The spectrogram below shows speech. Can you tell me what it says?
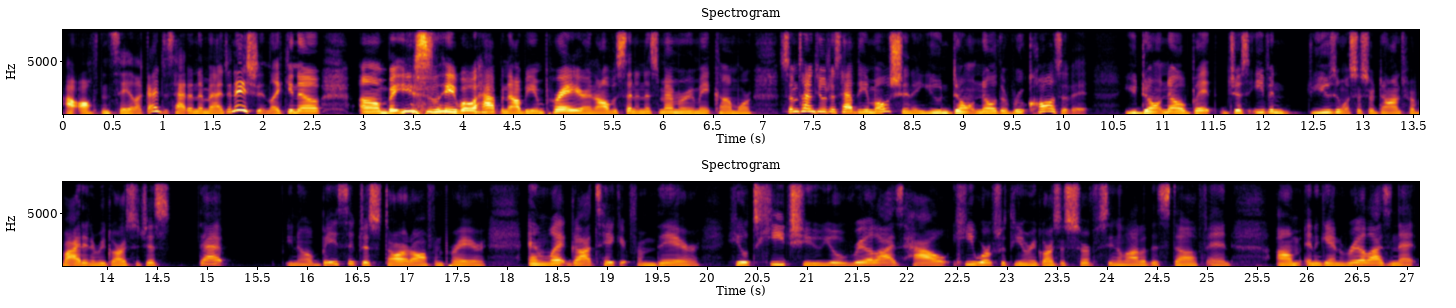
I often say like I just had an imagination. Like, you know, um, but usually what will happen, I'll be in prayer and all of a sudden this memory may come or sometimes you'll just have the emotion and you don't know the root cause of it. You don't know, but just even using what Sister Dawn's provided in regards to just that you know, basic just start off in prayer and let God take it from there. He'll teach you. You'll realize how he works with you in regards to surfacing a lot of this stuff and um and again realizing that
